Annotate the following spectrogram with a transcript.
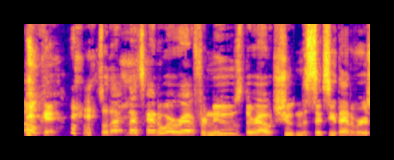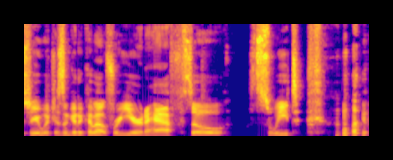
Okay, so that that's kind of where we're at for news. They're out shooting the 60th anniversary, which isn't going to come out for a year and a half. So sweet. like,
